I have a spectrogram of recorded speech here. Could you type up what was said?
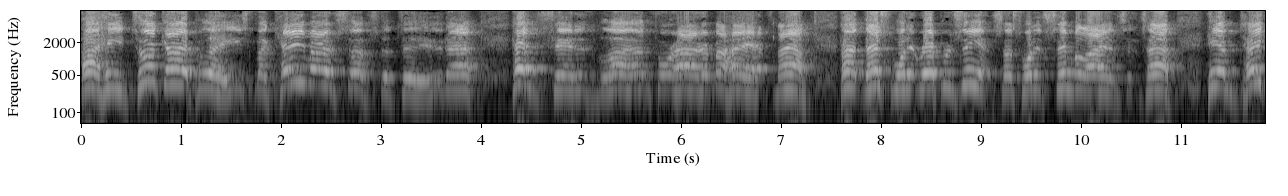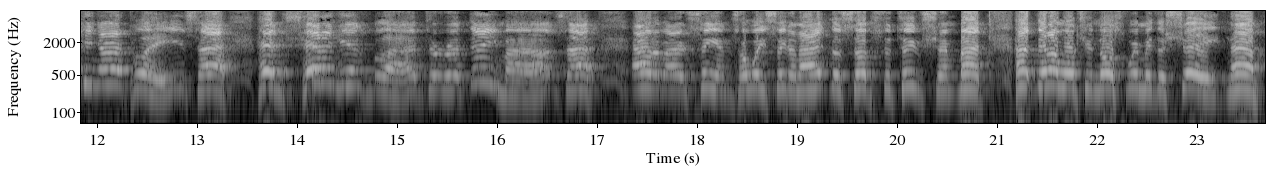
uh, he took our place, became our substitute, and shed his blood for our behalf. Now, that's what it represents. That's what it symbolizes. him taking our place and shedding his blood to redeem us out of our sins. So we see tonight the substitution. But uh, then I want you to notice with me the shade. Now,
